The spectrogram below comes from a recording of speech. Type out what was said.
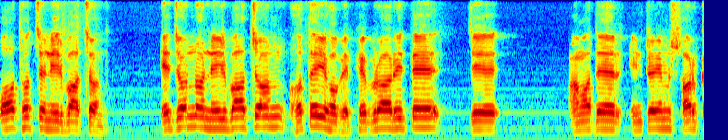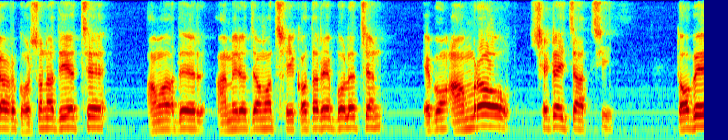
পথ হচ্ছে নির্বাচন। এজন্য নির্বাচন হতেই হবে। ফেব্রুয়ারিতে যে আমাদের ইন্টারিম সরকার ঘোষণা দিয়েছে, আমাদের আমির জামাত সেই কথাটাই বলেছেন এবং আমরাও সেটাই চাচ্ছি। তবে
